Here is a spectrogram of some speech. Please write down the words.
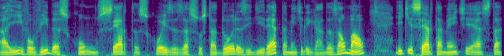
aí envolvidas com certas coisas assustadoras e diretamente ligadas ao mal, e que certamente esta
